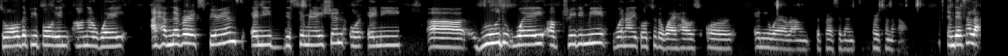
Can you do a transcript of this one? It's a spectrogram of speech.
to all the people in on our way. I have never experienced any discrimination or any uh, rude way of treating me when I go to the White House or anywhere around the president personnel. And there's a lot,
